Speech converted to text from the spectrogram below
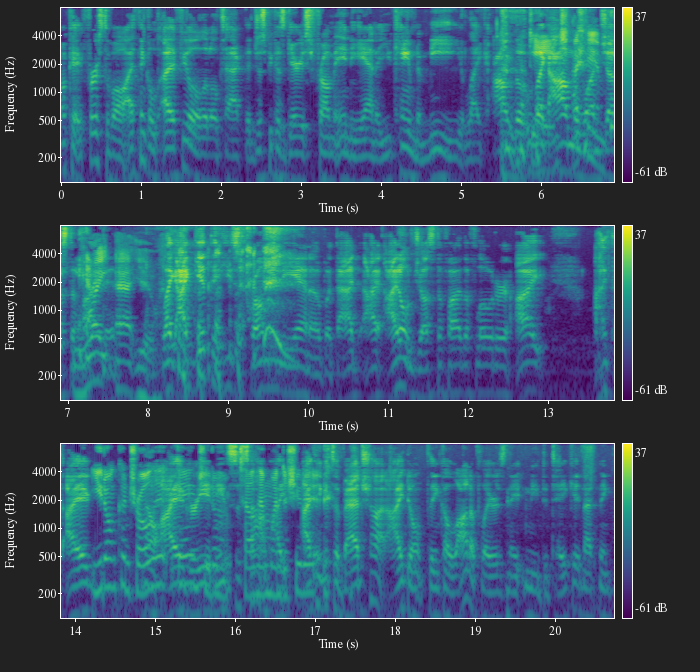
Okay, first of all, I think I feel a little attacked that just because Gary's from Indiana, you came to me like I'm the like I'm the I one justifying right it. at you. Like I get that he's from Indiana, but that I I don't justify the floater. I I I You don't control no, it. I Gage? agree. You it don't needs to tell stop. him when I, to shoot I it. think it's a bad shot. I don't think a lot of players na- need to take it, and I think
